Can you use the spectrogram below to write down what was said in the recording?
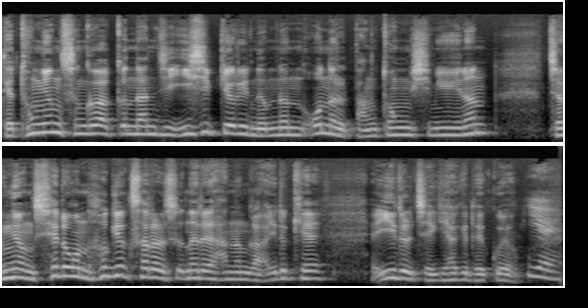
대통령 선거가 끝난 지 20개월이 넘는 오늘 방통심의위는 정녕 새로운 흑역사를 쓰내려 하는가 이렇게 이를 제기하기도 했고요. 예.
